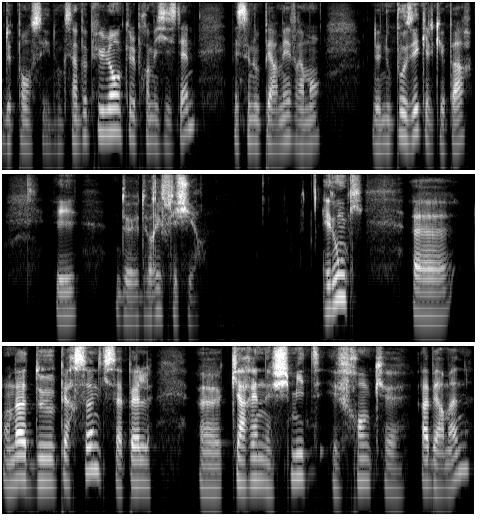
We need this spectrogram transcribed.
de penser. Donc c'est un peu plus lent que le premier système, mais ça nous permet vraiment de nous poser quelque part et de, réfléchir. Et donc, euh, on a deux personnes qui s'appellent euh, Karen Schmidt et Frank Haberman,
